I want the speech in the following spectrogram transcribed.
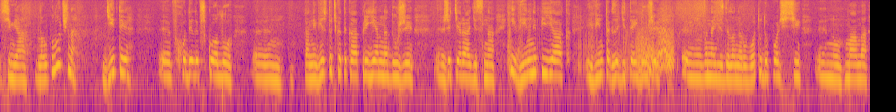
Сім'я благополучна, діти е, входили в школу, е, та невісточка така приємна, дуже життєрадісна. І він не піяк, і він так за дітей дуже. е, Вона їздила на роботу до Польщі, е, ну, мама,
